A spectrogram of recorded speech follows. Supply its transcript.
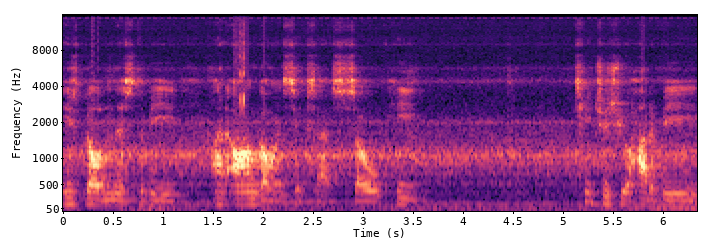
He's building this to be an ongoing success. So he teaches you how to be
